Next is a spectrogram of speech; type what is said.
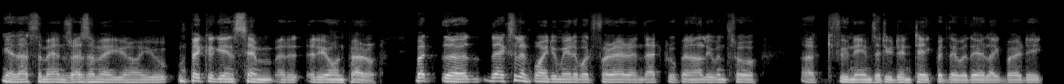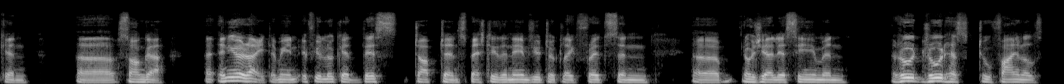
Yeah, that's the man's resume. You know, you pick against him at, at your own peril. But the the excellent point you made about Ferrer and that group, and I'll even throw a few names that you didn't take, but they were there, like Berdych and uh, Tsonga. And you're right. I mean, if you look at this top ten, especially the names you took, like Fritz and uh, Auger-Aliassime and Ruud, Ruud has two finals.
